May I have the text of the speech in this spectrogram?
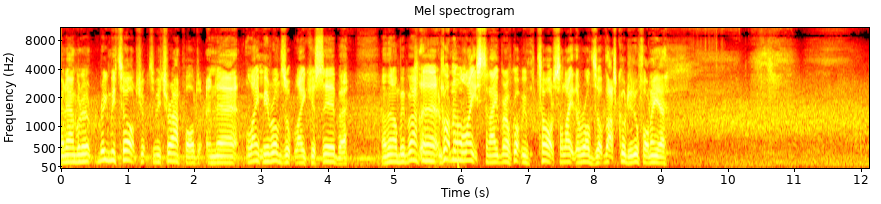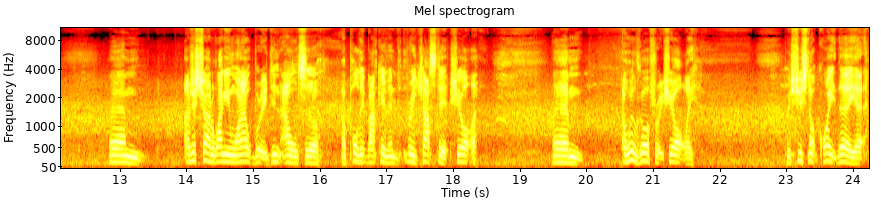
And I'm going to bring my torch up to my tripod and uh, light my rods up like a sabre. And then I'll be back. Uh, I've got no lights tonight, but I've got my torch to light the rods up. That's good enough on here. Um, I just tried wanging one out, but it didn't hold, so I pulled it back in and recast it shorter. Um, I will go for it shortly. It's just not quite there yet.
